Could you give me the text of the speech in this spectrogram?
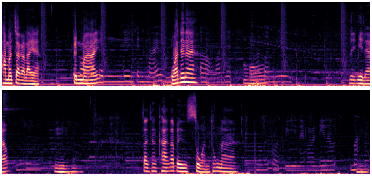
ทำมาจากอะไรอะ เป็นไม้ เป็นดินเป็นไม้แบบนี้วัดเนี่ยนะเออวัดเนี่ยอ๋อแต่ว่าตอนนี้ไม่มีแล้ว อืมอืมด้านข้างๆก็เป็นสวนทุ่งนาน้อยกว่าปีในวันนี้แล้วมันอืม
